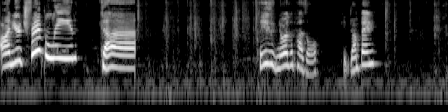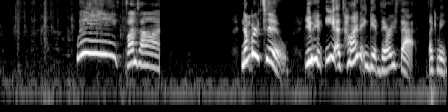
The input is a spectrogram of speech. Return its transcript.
on your trampoline. Duh. Please ignore the puzzle. Keep jumping. Whee! Fun time. Number two, you can eat a ton and get very fat, like me.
